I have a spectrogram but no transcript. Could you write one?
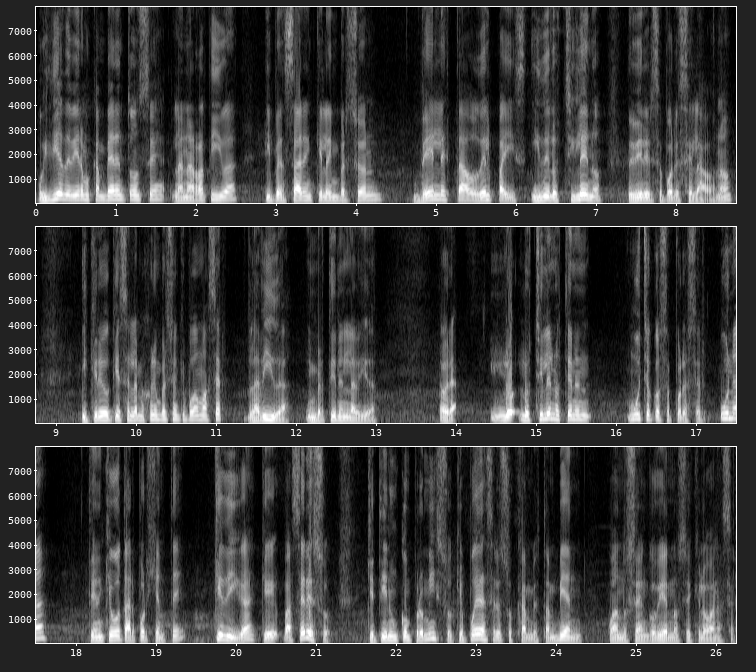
Hoy día debiéramos cambiar entonces la narrativa y pensar en que la inversión del Estado, del país y de los chilenos debiera irse por ese lado, ¿no? Y creo que esa es la mejor inversión que podemos hacer, la vida, invertir en la vida. Ahora, los chilenos tienen muchas cosas por hacer. Una, tienen que votar por gente que diga que va a hacer eso, que tiene un compromiso, que puede hacer esos cambios también cuando sean gobiernos, si es que lo van a hacer.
